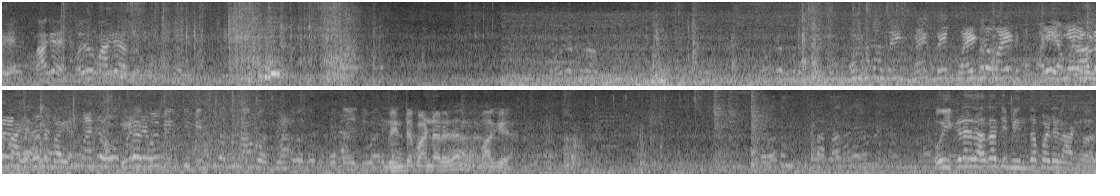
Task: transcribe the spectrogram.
मागे मागे मयूर मागे भिंती पाडणार आहे ना? मागे. हो इकडे दादा ती भिंत पडेल अंगावर.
